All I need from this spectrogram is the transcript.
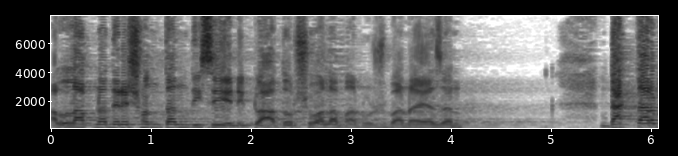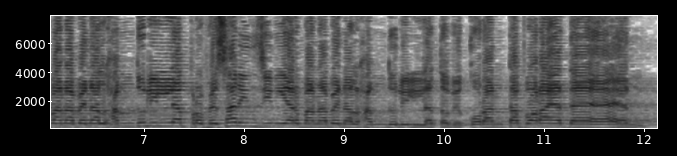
আল্লাহ আপনাদের সন্তান দিছেন, একটু আদর্শওয়ালা মানুষ বানায় যান। ডাক্তার বানাবেন, আলহামদুলিল্লাহ। প্রফেসর, ইঞ্জিনিয়ার বানাবেন, আলহামদুলিল্লাহ। তবে কোরআনটা পড়ায় দেন।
